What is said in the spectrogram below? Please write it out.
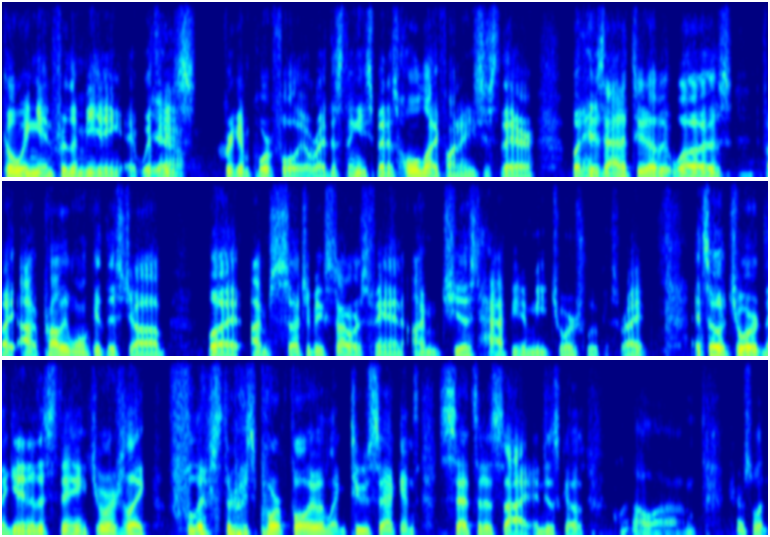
going in for the meeting eh, with Yeah. his friggin' portfolio, right? This thing he spent his whole life on and he's just there. But his attitude of it was if I, I probably won't get this job, but I'm such a big Star Wars fan. I'm just happy to meet George Lucas, right? And so George, they get into this thing. George like flips through his portfolio in like two seconds, sets it aside, and just goes, "Well, um, here's what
